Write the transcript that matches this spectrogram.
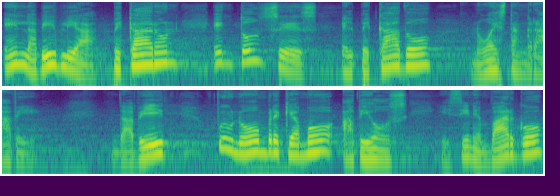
en la Biblia pecaron, entonces el pecado no es tan grave. David fue un hombre que amó a Dios y sin embargo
